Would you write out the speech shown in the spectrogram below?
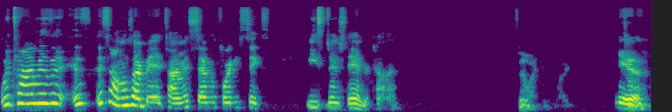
What time is it? It's, it's almost our bedtime. It's 746 Eastern Standard Time. feel like it's like Yeah. two,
